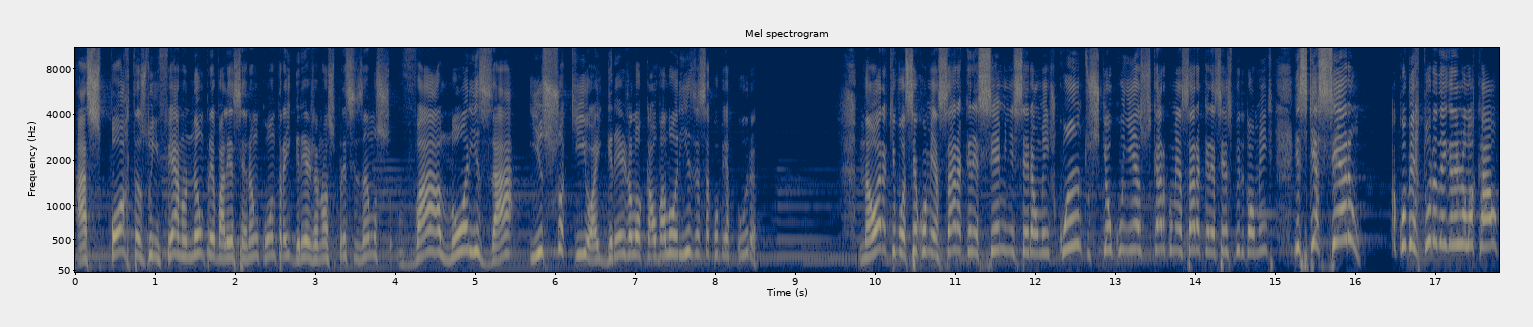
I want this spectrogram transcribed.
As portas do inferno não prevalecerão contra a igreja. Nós precisamos valorizar isso aqui, ó, a igreja local. Valorize essa cobertura. Na hora que você começar a crescer ministerialmente, quantos que eu conheço, os caras começaram a crescer espiritualmente, esqueceram a cobertura da igreja local.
